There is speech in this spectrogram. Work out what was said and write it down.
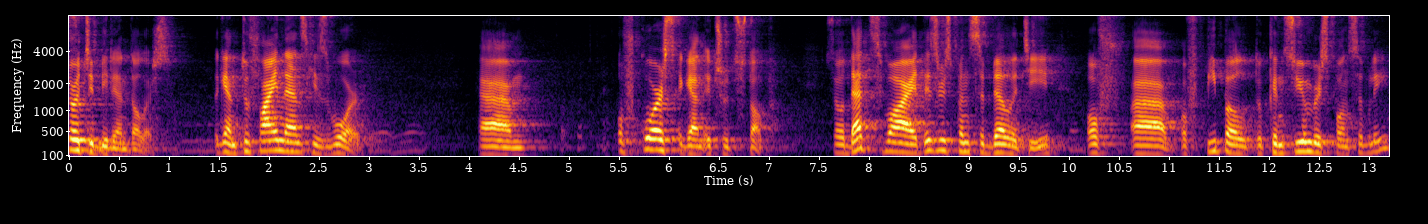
$30 billion, again, to finance his war. Um, of course, again, it should stop. So that's why this responsibility of, uh, of people to consume responsibly,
